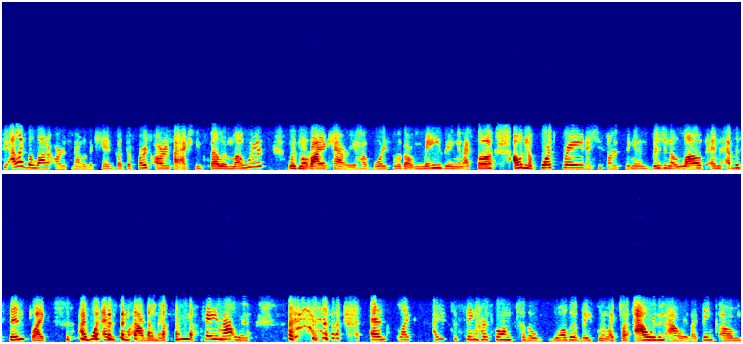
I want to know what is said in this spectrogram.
See, I liked a lot of artists when I was a kid, but the first artist I actually fell in love with was Mariah Carey. Her voice was amazing, and I saw I was in the fourth grade, and she started singing "Vision of Love," and ever since, like, I bought every single album that she came out with, and like I used to sing her songs to the walls of the basement, like for hours and hours. I think, um,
